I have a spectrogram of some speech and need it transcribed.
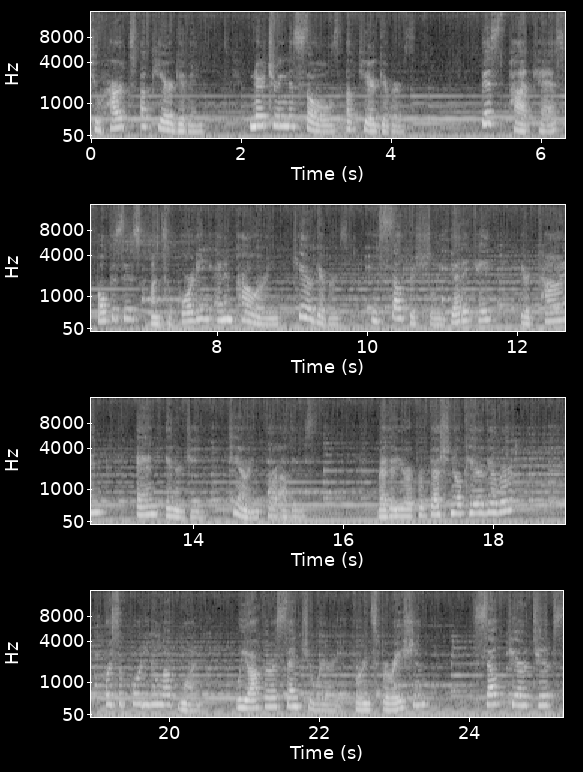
to Hearts of Caregiving, nurturing the souls of caregivers. This podcast focuses on supporting and empowering caregivers who selfishly dedicate their time and energy caring for others. Whether you're a professional caregiver or supporting a loved one, we offer a sanctuary for inspiration, self care tips,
